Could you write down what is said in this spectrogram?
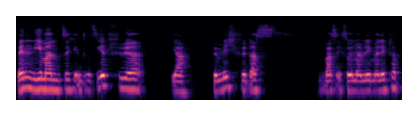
wenn jemand sich interessiert für, ja, für mich, für das, was ich so in meinem Leben erlebt habe,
